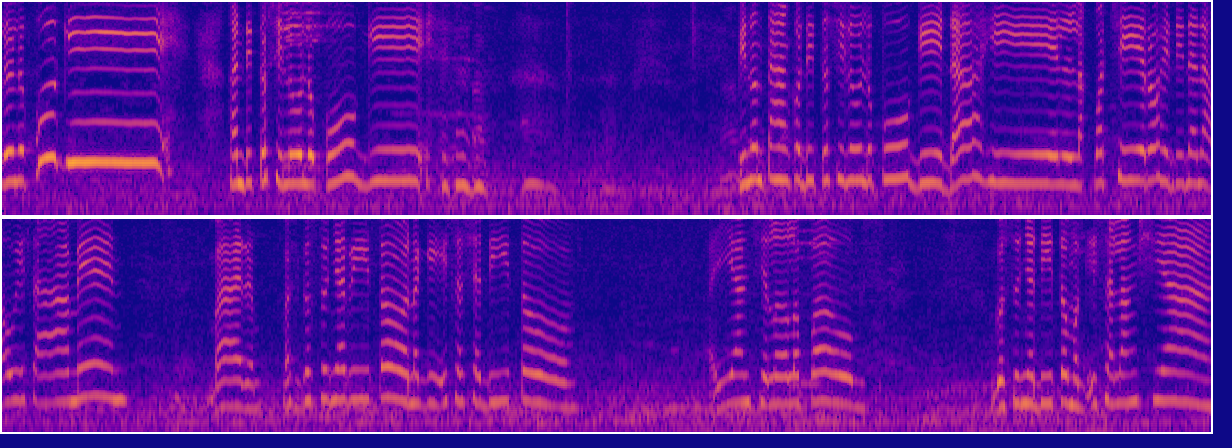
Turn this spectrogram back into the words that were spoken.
Lolo Pogi! Handito si Lolo Pogi. Pinuntahan ko dito si Lolo Pugi dahil lakwatsiro, hindi na nauwi sa amin. But, mas gusto niya rito, nag-iisa siya dito. Ayan si Lolo Pogs. Gusto niya dito, mag-isa lang siya.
